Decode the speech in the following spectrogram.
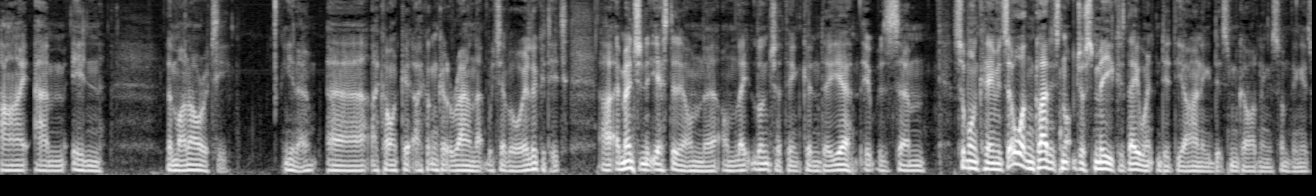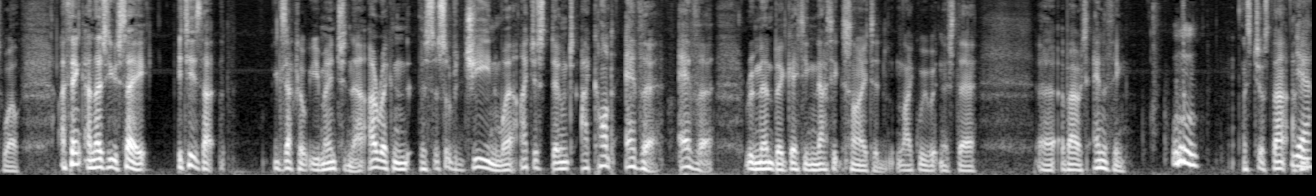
I am in the minority. You know, uh, I can't get I can't get around that whichever way I look at it. Uh, I mentioned it yesterday on uh, on late lunch, I think, and uh, yeah, it was um, someone came and said, "Oh, I'm glad it's not just me," because they went and did the ironing, and did some gardening or something as well. I think, and as you say, it is that exactly what you mentioned there. I reckon there's a sort of gene where I just don't, I can't ever, ever remember getting that excited like we witnessed there uh, about anything. It's just that. I Yeah.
